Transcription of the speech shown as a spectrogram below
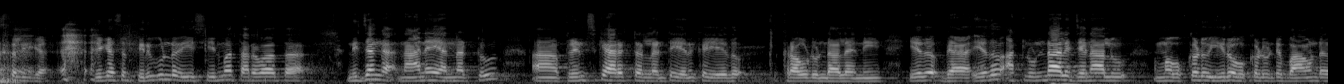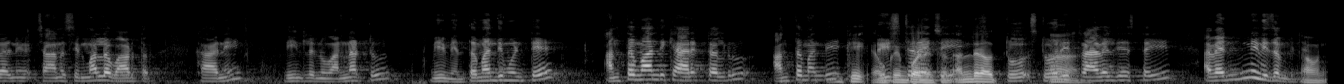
అసలు ఇక. ఇక అసలు తిరుగుండదు. ఈ సినిమా తర్వాత నిజంగా నానే అన్నట్టు ఫ్రెండ్స్ క్యారెక్టర్లు అంటే వెనక ఏదో క్రౌడ్ ఉండాలని ఏదో బ్యా- ఏదో అట్లా ఉండాలి జనాలు. అమ్మ ఒక్కడు హీరో ఒక్కడు ఉంటే బాగుండదని చాలా సినిమాల్లో వాడతారు. కానీ దీంట్లో నువ్వు అన్నట్టు మేము ఎంతమంది ఉంటే అంతమంది క్యారెక్టర్లు అంతమంది స్టోరీ. ట్రావెల్ చేస్తాయి. అవన్నీ నిజం బిడ్డ. అవును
